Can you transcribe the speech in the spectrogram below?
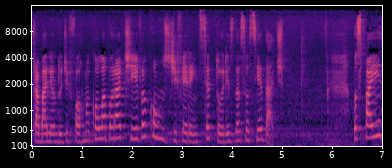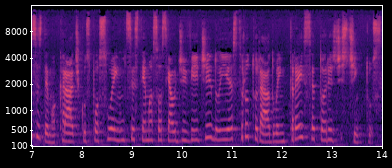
trabalhando de forma colaborativa com os diferentes setores da sociedade. Os países democráticos possuem um sistema social dividido e estruturado em três setores distintos,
